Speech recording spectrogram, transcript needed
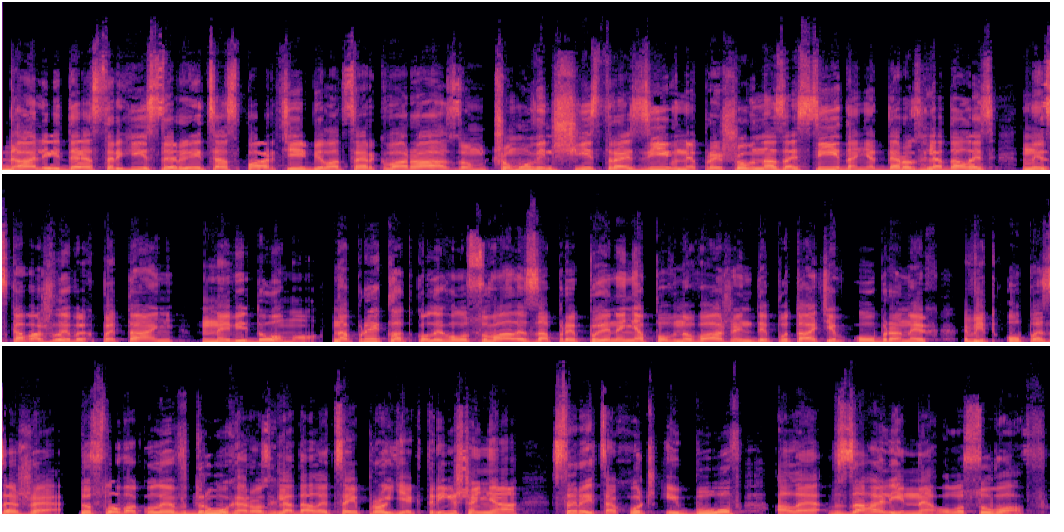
Далі йде Сергій Сириця з партії Біла Церква разом. Чому він шість разів не прийшов на засідання, де розглядались низка важливих питань, невідомо. Наприклад, коли голосували за припинення повноважень депутатів, обраних від ОПЗЖ. До слова, коли вдруге розглядали цей проєкт рішення, Сириця, хоч і був, але взагалі не голосував.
